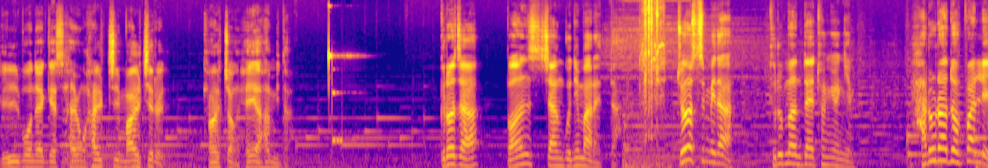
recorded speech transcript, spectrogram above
일본에게 사용할지 말지를 결정해야 합니다. 그러자 번스 장군이 말했다. 좋습니다. 트루먼 대통령님 하루라도 빨리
